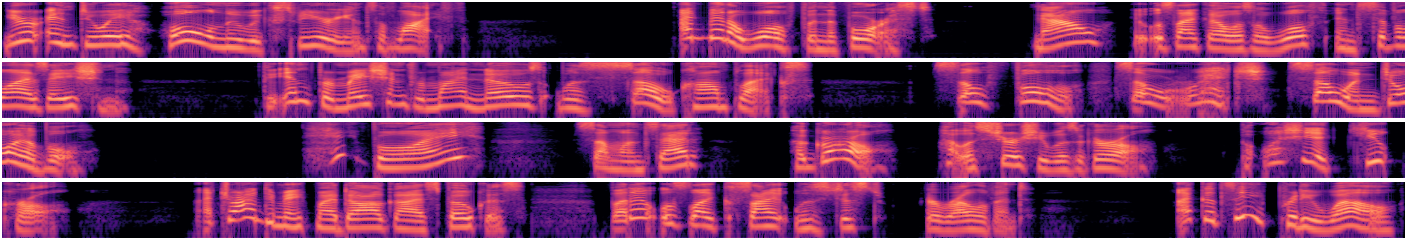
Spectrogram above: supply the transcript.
You're into a whole new experience of life. I'd been a wolf in the forest. Now it was like I was a wolf in civilization. The information from my nose was so complex, so full, so rich, so enjoyable. Hey, boy, someone said. A girl. I was sure she was a girl. But was she a cute girl? I tried to make my dog eyes focus, but it was like sight was just irrelevant. I could see pretty well,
